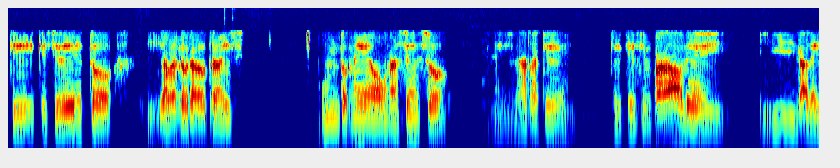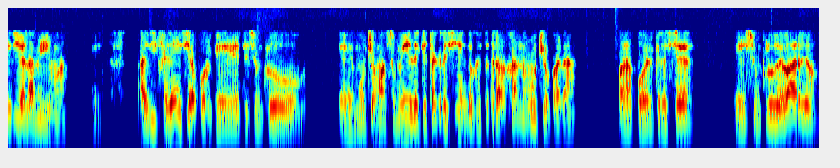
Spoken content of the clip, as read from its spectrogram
que, que se dé esto y haber logrado otra vez un torneo, un ascenso, eh, la verdad que, que, es impagable y, la alegría es la misma. Eh, hay diferencia porque este es un club mucho más humilde, que está creciendo, que está trabajando mucho para, para poder crecer es un club de barrio,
